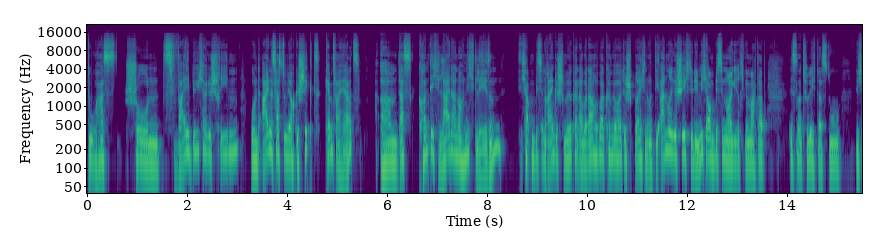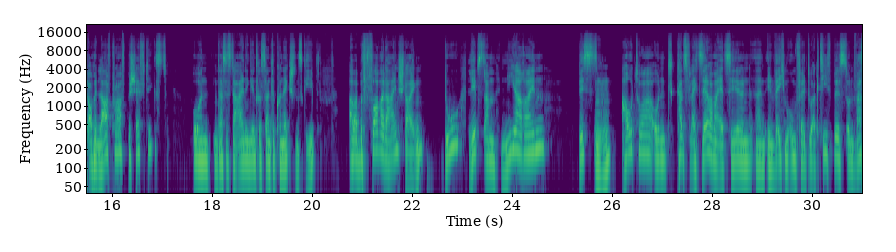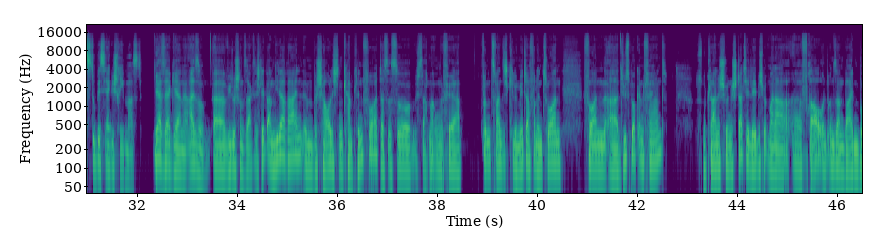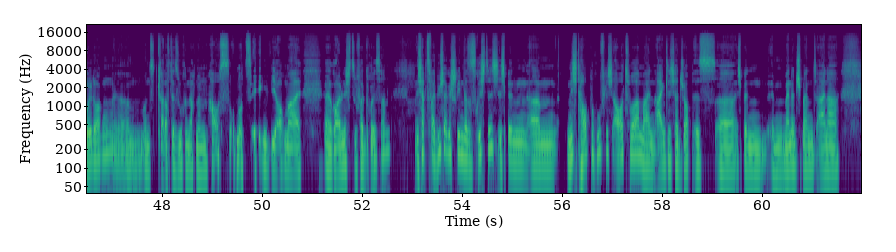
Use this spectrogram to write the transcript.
Du hast schon zwei Bücher geschrieben und eines hast du mir auch geschickt, Kämpferherz. Ähm, das konnte ich leider noch nicht lesen. Ich habe ein bisschen reingeschmökert, aber darüber können wir heute sprechen. Und die andere Geschichte, die mich auch ein bisschen neugierig gemacht hat, ist natürlich, dass du dich auch mit Lovecraft beschäftigst und dass es da einige interessante Connections gibt. Aber bevor wir da einsteigen, Du lebst am Niederrhein, bist mhm. Autor und kannst vielleicht selber mal erzählen, äh, in welchem Umfeld du aktiv bist und was du bisher geschrieben hast. Ja, sehr gerne. Also, äh, wie du schon sagst, ich lebe am Niederrhein im beschaulichen Camp Linford. Das ist so, ich sag mal, ungefähr 25 Kilometer von den Toren von äh, Duisburg entfernt. Das ist eine kleine, schöne Stadt. Hier lebe ich mit meiner äh, Frau und unseren beiden Bulldoggen ähm, und gerade auf der Suche nach einem Haus, um uns irgendwie auch mal äh, räumlich zu vergrößern. Ich habe zwei Bücher geschrieben, das ist richtig. Ich bin ähm, nicht hauptberuflich Autor. Mein eigentlicher Job ist, äh, ich bin im Management einer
